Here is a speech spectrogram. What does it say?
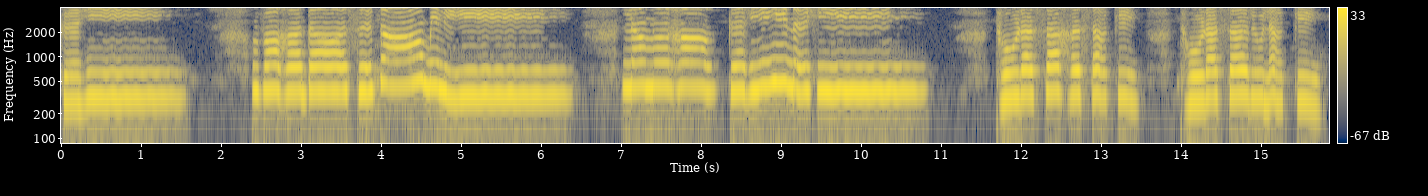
कहीं वहाँ दासता मिली। लम्हा कहीं नहीं। थोड़ा सा हंसा के, थोड़ा सा रुला के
